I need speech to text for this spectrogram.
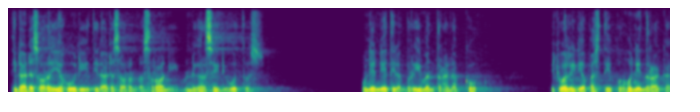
tidak ada seorang Yahudi, tidak ada seorang Nasrani mendengar saya diutus. Kemudian dia tidak beriman terhadapku, kecuali dia pasti penghuni neraka.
